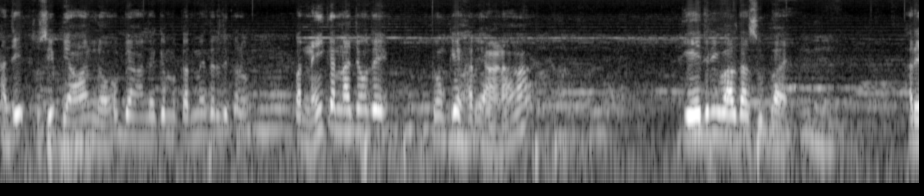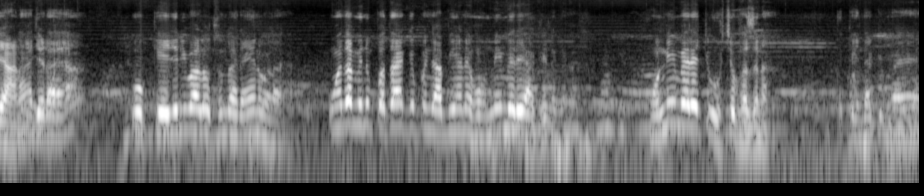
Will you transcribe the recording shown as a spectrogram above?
ਹਾਂਜੀ, ਤੁਸੀਂ ਬਿਆਨ ਲਓ, ਬਿਆਨ ਲੈ ਕੇ ਮੁਕੱਦਮੇ ਦਰਜ ਕਰੋ। ਪਰ ਨਹੀਂ ਕਰਨਾ ਚਾਹੁੰਦੇ, ਕਿਉਂਕਿ ਹਰਿਆਣਾ ਕੇਜਰੀਵਾਲ ਦਾ ਸੂਬਾ ਹੈ। ਹਰਿਆਣਾ ਜਿਹੜਾ ਆ, ਉਹ ਕੇਜਰੀਵਾਲ ਉੱਥੋਂ ਦਾ ਰਹਿਣ ਵਾਲਾ ਹੈ। ਉਹਦਾ ਮੈਨੂੰ ਪਤਾ ਹੈ ਕਿ ਪੰਜਾਬੀਆਂ ਨੇ ਹੁਣ ਨਹੀਂ ਮੇਰੇ ਆਖੇ ਲੱਗਣਾ। ਹੁਣ ਨਹੀਂ ਮੇਰੇ ਝੂਠ 'ਚ ਫਸਣਾ। ਤੇ ਕਹਿੰਦਾ ਕਿ ਮੈਂ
